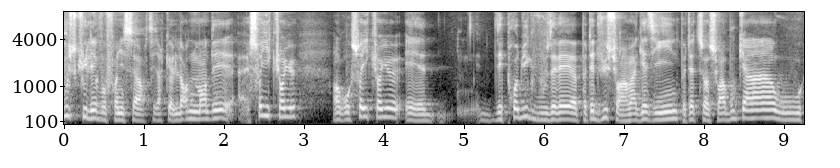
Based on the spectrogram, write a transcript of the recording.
Bousculer vos fournisseurs, c'est-à-dire que leur demander, soyez curieux. En gros, soyez curieux et des produits que vous avez peut-être vus sur un magazine, peut-être sur, un bouquin, ou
